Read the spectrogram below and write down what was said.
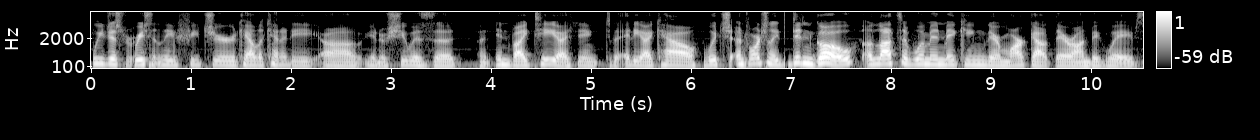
We just recently featured Keala Kennelly. Uh, you know, she was a, an invitee, I think, to the Eddie Aikau, which unfortunately didn't go. Uh, lots of women making their mark out there on big waves.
